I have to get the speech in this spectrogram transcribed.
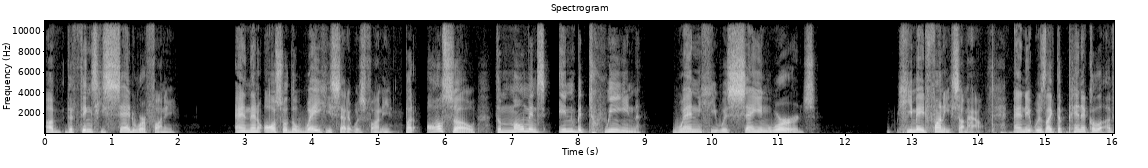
of the things he said were funny, and then also the way he said it was funny, but also the moments in between when he was saying words he made funny somehow. And it was like the pinnacle of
